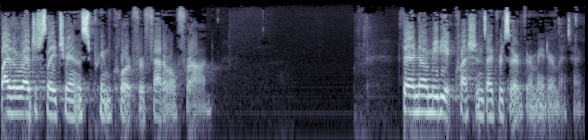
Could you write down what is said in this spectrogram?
by the legislature and the Supreme Court for federal fraud. If there are no immediate questions, I'd reserve the remainder of my time.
